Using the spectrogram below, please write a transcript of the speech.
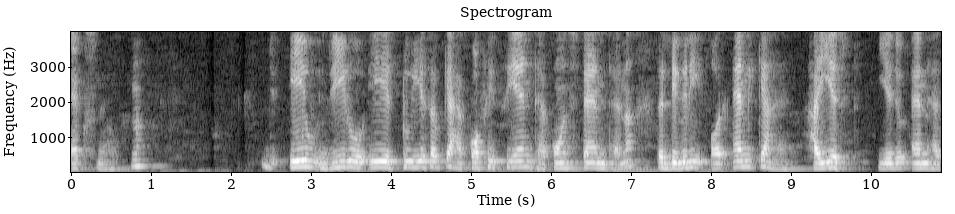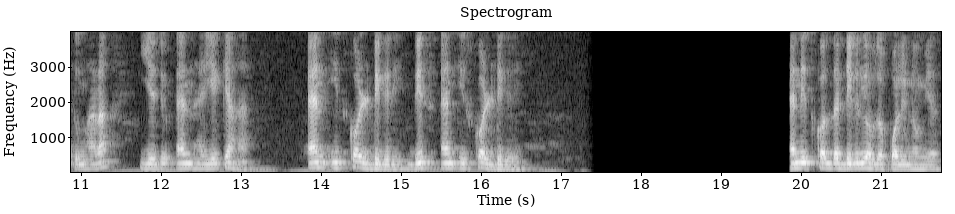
x में होगा ना? ए ज़ीरो ए टू ये सब क्या है? कॉफिशियंट है कांस्टेंट है ना? तो डिग्री और n क्या है? हाईएस्ट ये जो n है तुम्हारा, ये जो n है, ये क्या है? N is called degree this n is called degree n is called the degree of the polynomial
